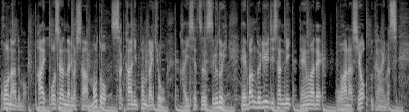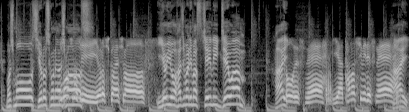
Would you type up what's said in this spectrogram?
コーナーでもはいお世話になりました。元サッカー日本代表解説鋭い、えー、バンドリュウジさんに電話でお話を伺います。もしもしよろしくお願いします。よろしくお願いします。いよいよ始まります。J リーグ J1 はい、そうですね。いや楽しみですね。はい。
